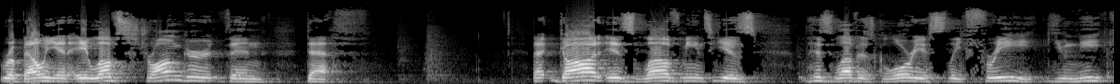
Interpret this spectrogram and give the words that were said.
rebellion, a love stronger than death. That God is love means he is his love is gloriously free, unique,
